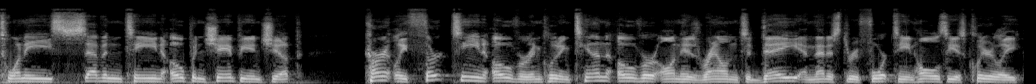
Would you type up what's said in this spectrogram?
2017 Open Championship. Currently 13 over, including 10 over on his round today, and that is through 14 holes. He is clearly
